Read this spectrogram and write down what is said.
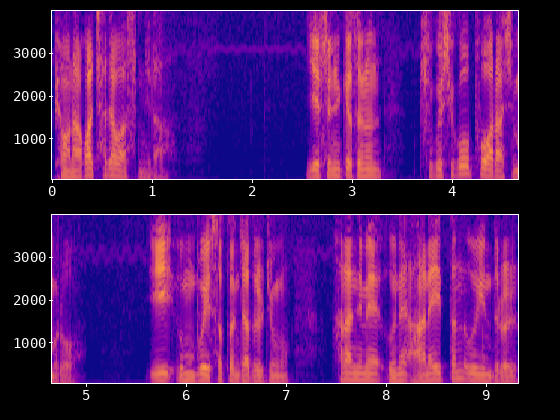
변화가 찾아왔습니다. 예수님께서는 죽으시고 부활하심으로 이 음부에 있었던 자들 중 하나님의 은혜 안에 있던 의인들을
